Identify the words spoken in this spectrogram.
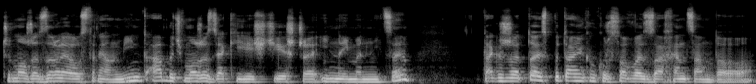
czy może z Royal Australian Mint, a być może z jakiejś jeszcze innej mennicy. Także to jest pytanie konkursowe. Zachęcam do,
